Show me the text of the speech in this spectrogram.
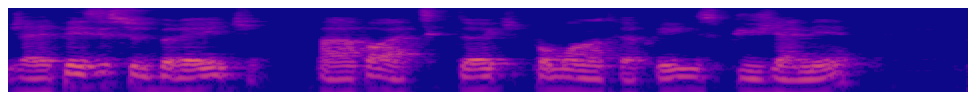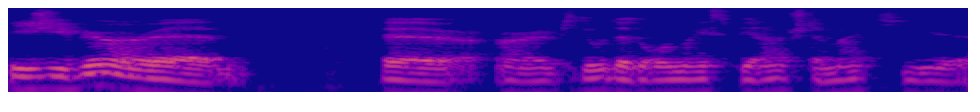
j'allais peser sur le break par rapport à TikTok pour mon entreprise, puis jamais. Puis j'ai vu un, euh, euh, un vidéo de drôlement inspirant, justement, qui, euh,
